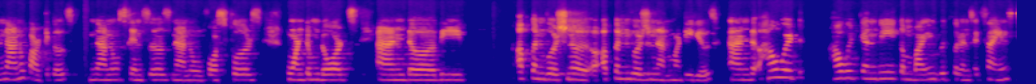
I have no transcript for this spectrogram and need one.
nanoparticles, nanosensors, nanophosphors, quantum dots, and the upconversion uh, upconversion nanomaterials and how it how it can be combined with forensic science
